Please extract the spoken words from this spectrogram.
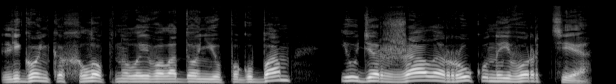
легонько хлопнула его ладонью по губам и удержала руку на его рте.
